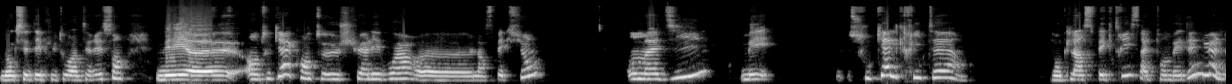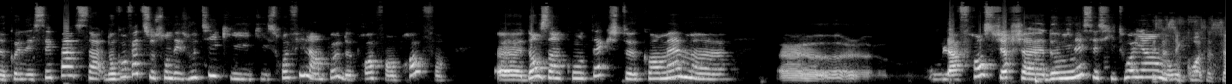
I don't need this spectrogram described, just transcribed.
Donc c'était plutôt intéressant. Mais euh, en tout cas, quand euh, je suis allée voir l'inspection, on m'a dit, mais sous quels critères? Donc l'inspectrice, elle tombait des nues, elle ne connaissait pas ça. Donc en fait, ce sont des outils qui, se refilent un peu de prof en prof, euh, dans un contexte quand même euh, euh, où la France cherche à dominer ses citoyens. ça, c'est quoi? C'est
